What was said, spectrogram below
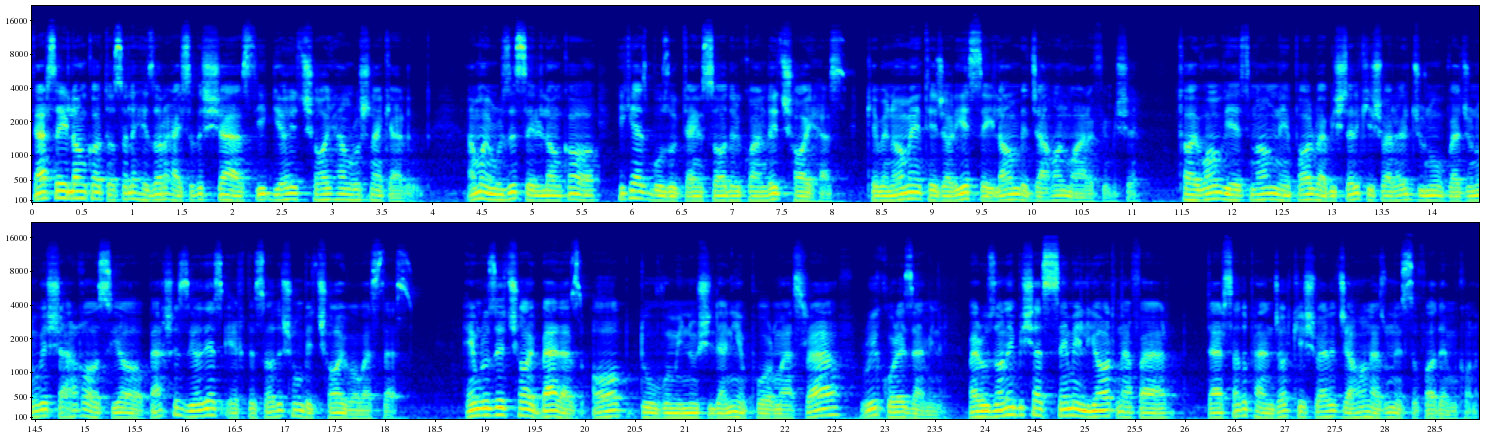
در سریلانکا تا سال 1860 یک گیاه چای هم رشد نکرده بود. اما امروزه سریلانکا یکی از بزرگترین صادرکننده چای هست که به نام تجاری سیلان به جهان معرفی میشه. تایوان، ویتنام، نپال و بیشتر کشورهای جنوب و جنوب شرق آسیا بخش زیادی از اقتصادشون به چای وابسته است. امروز چای بعد از آب دومین نوشیدنی پرمصرف روی کره زمینه و روزانه بیش از 3 میلیارد نفر در 150 کشور جهان از اون استفاده می‌کنن.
